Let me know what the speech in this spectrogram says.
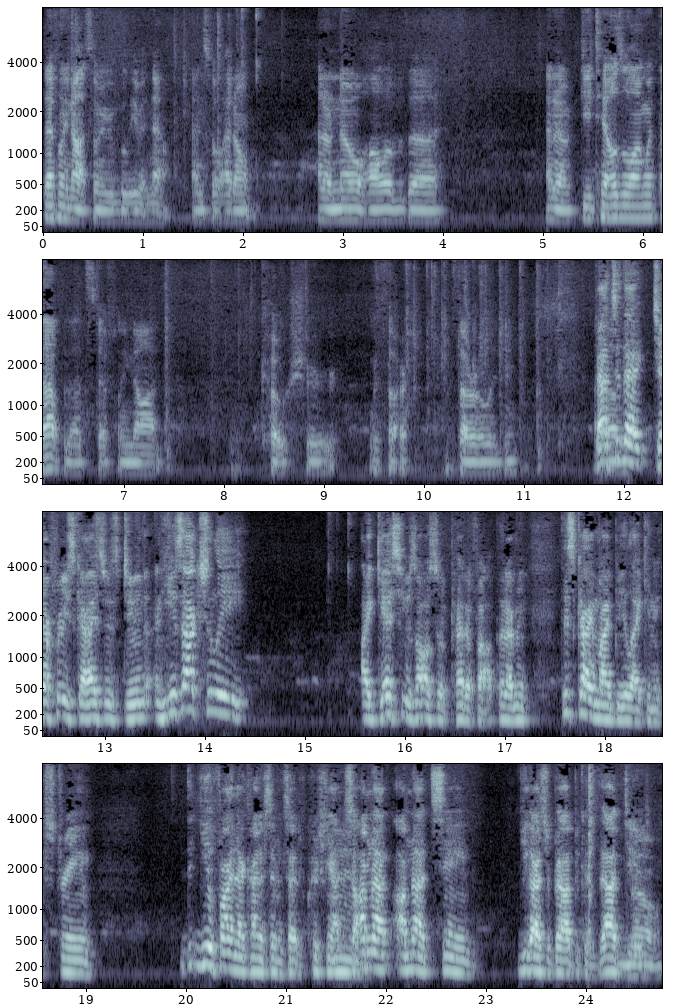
definitely not something we believe in now. And so I don't, I don't know all of the, I don't know details along with that, but that's definitely not kosher with our with our religion. That's Um, what that Jeffries guys was doing, and he's actually, I guess he was also a pedophile. But I mean, this guy might be like an extreme. You'll find that kind of stuff inside of Christianity. So Hmm. I'm not, I'm not saying you guys are bad because of that dude. No,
